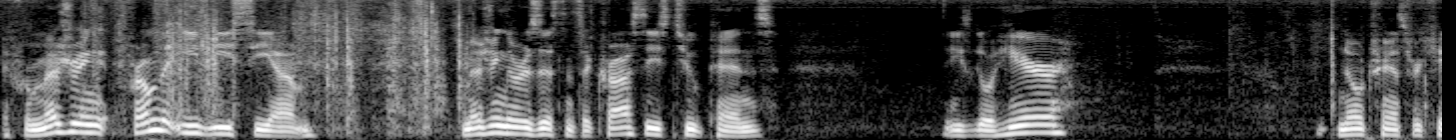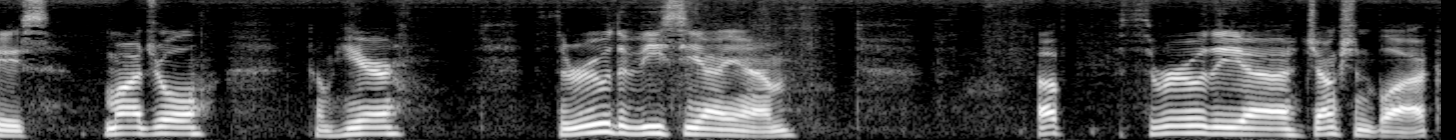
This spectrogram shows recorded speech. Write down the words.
If we're measuring from the EBCM, measuring the resistance across these two pins, these go here, no transfer case module, come here, through the VCIM, up through the uh, junction block,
